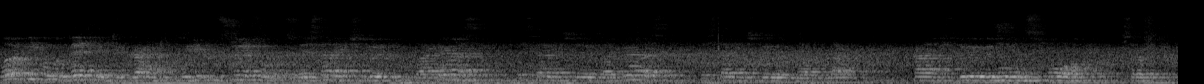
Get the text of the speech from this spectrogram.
a lot of people were begging to come to hit straight. So they're starting to do it like this, starting do it like this, they're starting do like, like kind of doing the movements more sort of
